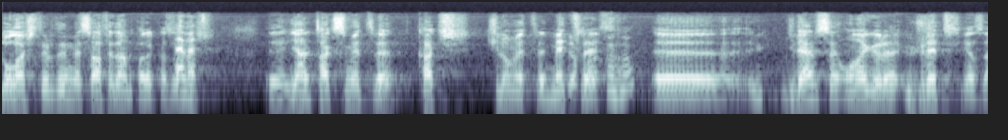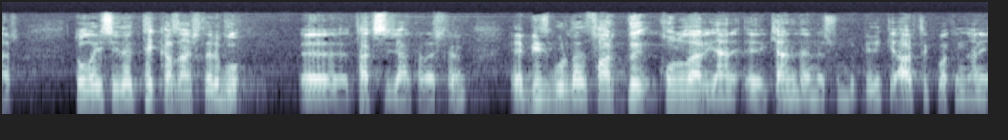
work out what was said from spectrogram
dolaştırdığı mesafeden para kazanır. Evet. E, yani taksimetre kaç kilometre, metre Yaparsa. e, giderse ona göre ücret yazar. Dolayısıyla tek kazançları bu e, taksici arkadaşların. E, biz burada farklı konular yani e, kendilerine sunduk. Dedik ki artık bakın hani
